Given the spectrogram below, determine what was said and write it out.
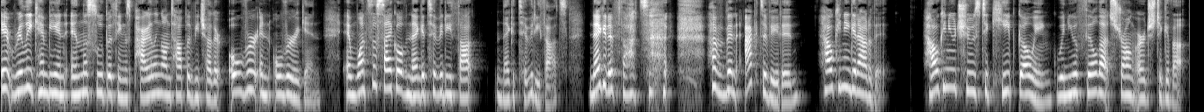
It really can be an endless loop of things piling on top of each other over and over again. And once the cycle of negativity thought, negativity thoughts, negative thoughts have been activated, how can you get out of it? How can you choose to keep going when you feel that strong urge to give up?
